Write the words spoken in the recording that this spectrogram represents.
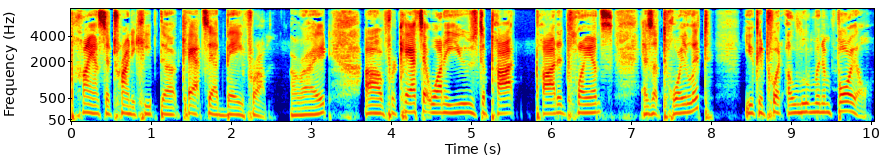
plants they're trying to keep the cats at bay from all right? Uh, for cats that want to use the pot potted plants as a toilet you could put aluminum foil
